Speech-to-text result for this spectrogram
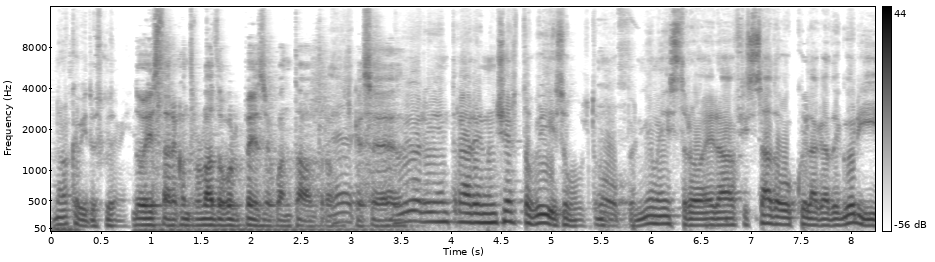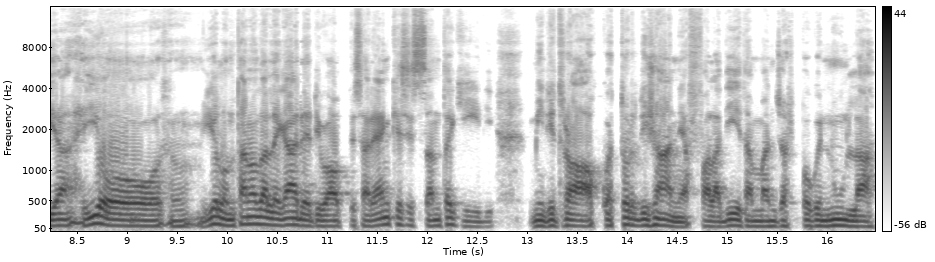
non ho capito, scusami. Dovevi stare controllato col peso e quant'altro. Eh, perché se... Dovevo rientrare in un certo peso, purtroppo. Il mio maestro era fissato con quella categoria. Io, io lontano dalle gare, arrivavo a pesare anche 60 kg. Mi ritrovavo a 14 anni a fare la dieta, a mangiare poco e nulla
